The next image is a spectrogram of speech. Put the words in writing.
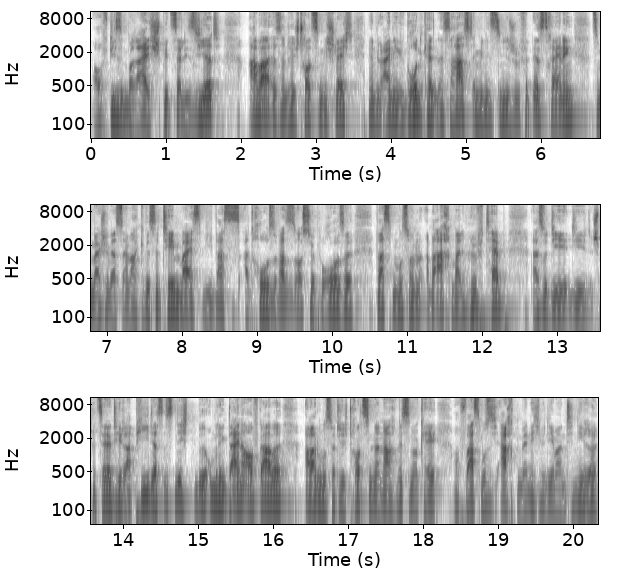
auf diesen Bereich spezialisiert. Aber es ist natürlich trotzdem nicht schlecht, wenn du einige Grundkenntnisse hast im medizinischen Fitnesstraining, zum Beispiel, dass du einfach gewisse gewisse Themen weiß, wie was ist Arthrose, was ist Osteoporose, was muss man beachten bei einem Hüft-Tab. Also die, die spezielle Therapie, das ist nicht unbedingt deine Aufgabe, aber du musst natürlich trotzdem danach wissen, okay, auf was muss ich achten, wenn ich mit jemandem trainiere,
